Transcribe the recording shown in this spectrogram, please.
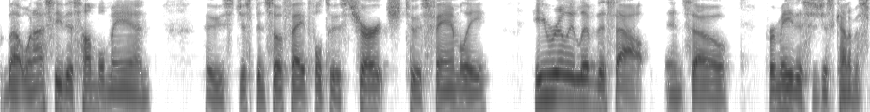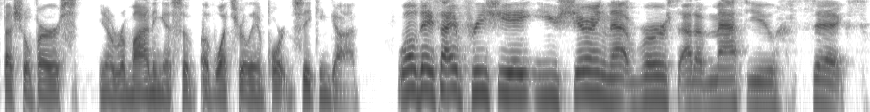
but when I see this humble man who's just been so faithful to his church, to his family, he really lived this out. And so for me, this is just kind of a special verse, you know, reminding us of, of what's really important seeking God. Well, Dace, I appreciate you sharing that verse out of Matthew 6.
